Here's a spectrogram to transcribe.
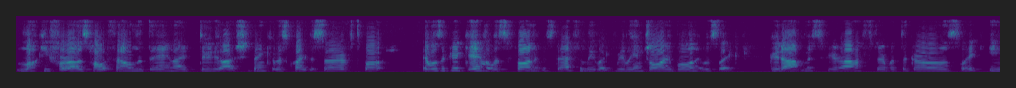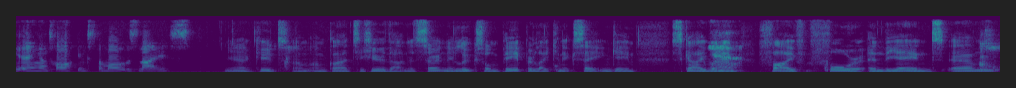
lucky for us how it fell on the day, and I do actually think it was quite deserved. But it was a good game. It was fun. It was definitely like really enjoyable, and it was like good atmosphere after with the girls, like eating and talking to them all. It was nice. Yeah, good. I'm, I'm glad to hear that, and it certainly looks on paper like an exciting game. Skye winning five four in the end. Um,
